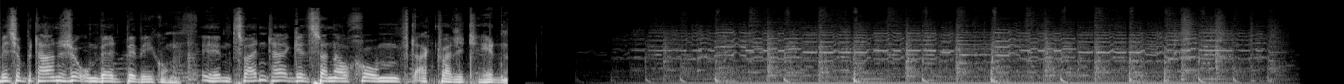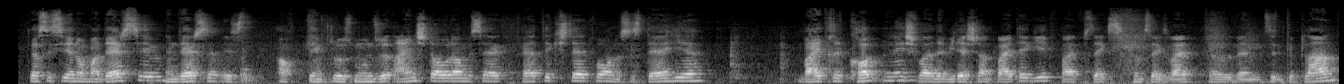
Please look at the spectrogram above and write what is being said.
Mesopotanische Umweltbewegung. Im zweiten Teil geht es dann auch um Aktualitäten. Das ist hier nochmal Dersim. In Dersim ist auf dem Fluss Munzur ein Staudamm bisher fertiggestellt worden. Das ist der hier. Weitere konnten nicht, weil der Widerstand weitergeht. Fünf, sechs, fünf, sechs weitere sind geplant.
